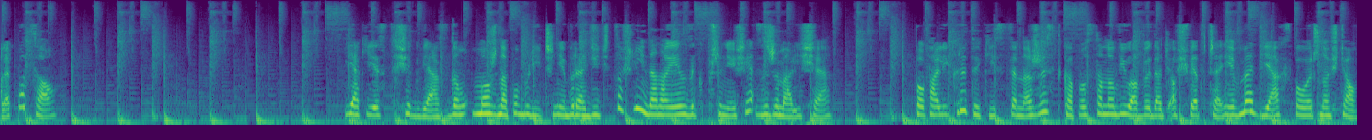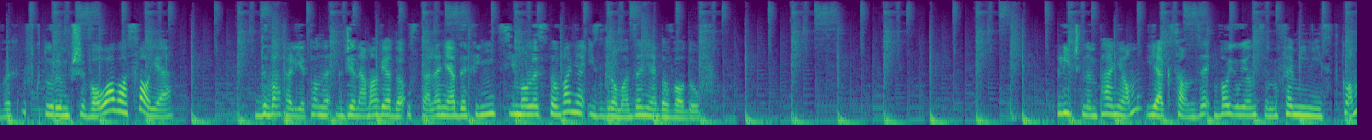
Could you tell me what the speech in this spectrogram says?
Ale po co? Jak jest się gwiazdą, można publicznie bredzić, coś lina na język przyniesie, zrzymali się. Po fali krytyki scenarzystka postanowiła wydać oświadczenie w mediach społecznościowych, w którym przywołała swoje dwa felietony, gdzie namawia do ustalenia definicji molestowania i zgromadzenia dowodów. Licznym paniom, jak sądzę, wojującym feministkom,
